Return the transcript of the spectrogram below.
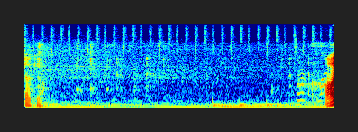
깜짝이야 아!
